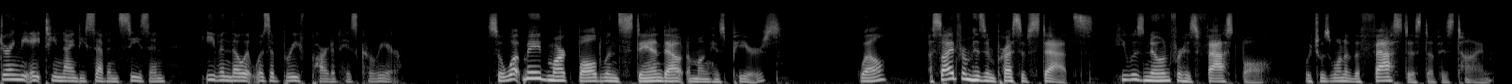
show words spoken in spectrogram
during the 1897 season, even though it was a brief part of his career. So, what made Mark Baldwin stand out among his peers? Well, aside from his impressive stats, he was known for his fastball, which was one of the fastest of his time.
